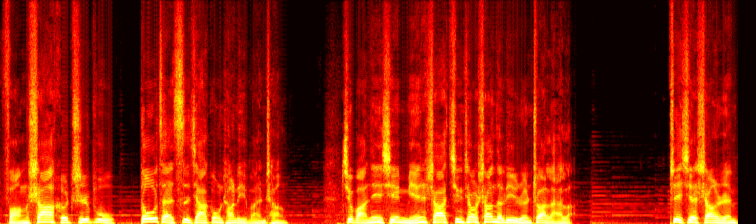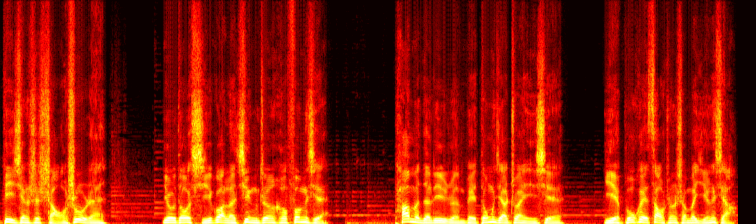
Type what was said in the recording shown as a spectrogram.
纺纱和织布都在自家工厂里完成，就把那些棉纱经销商的利润赚来了。这些商人毕竟是少数人。”又都习惯了竞争和风险，他们的利润被东家赚一些，也不会造成什么影响。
